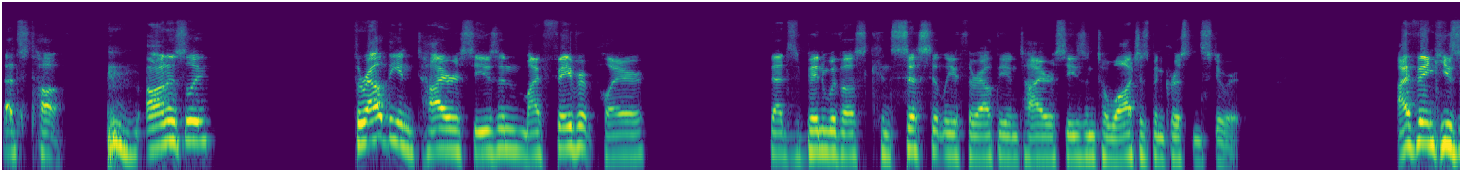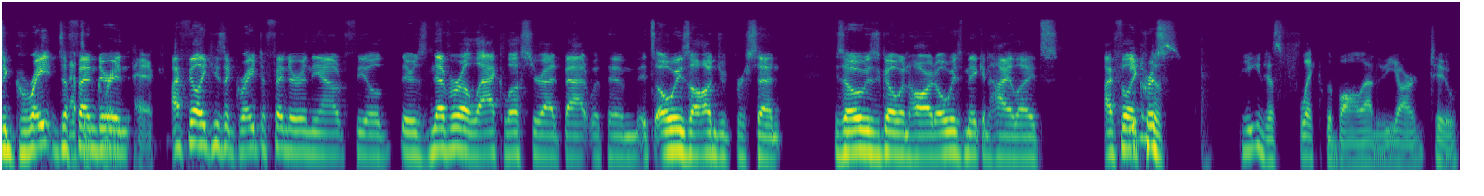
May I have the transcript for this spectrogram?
That's tough. Honestly, throughout the entire season, my favorite player that's been with us consistently throughout the entire season to watch has been Christin Stewart. I think he's a great defender pick. I feel like he's a great defender in the outfield. There's never a lackluster at bat with him. It's always 100%. He's always going hard, always making highlights. I feel like Even Chris he can just flick the ball out of the yard too.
